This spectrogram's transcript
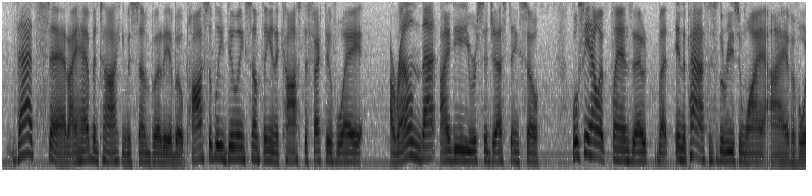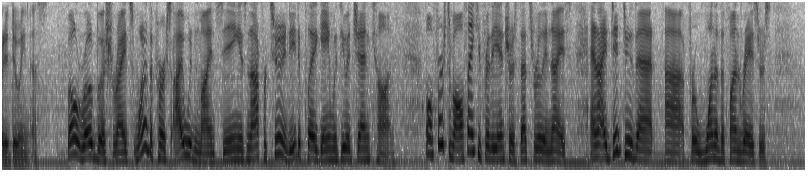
That said, I have been talking with somebody about possibly doing something in a cost effective way around that idea you were suggesting. So we'll see how it plans out. But in the past, this is the reason why I have avoided doing this. Bo Roadbush writes, One of the perks I wouldn't mind seeing is an opportunity to play a game with you at Gen Con. Well, first of all, thank you for the interest. That's really nice. And I did do that uh, for one of the fundraisers,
